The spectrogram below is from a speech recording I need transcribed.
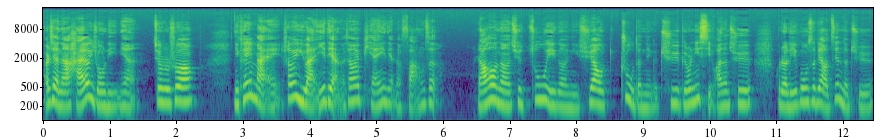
而且呢，还有一种理念，就是说你可以买稍微远一点的、稍微便宜一点的房子，然后呢去租一个你需要住的那个区，比如你喜欢的区或者离公司比较近的区，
